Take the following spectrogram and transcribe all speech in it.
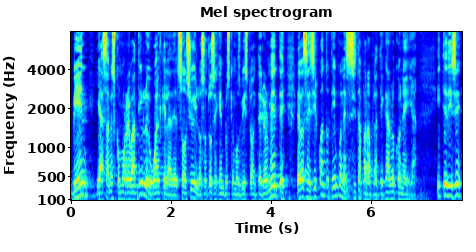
Bien, ya sabes cómo rebatirlo, igual que la del socio y los otros ejemplos que hemos visto anteriormente. Le vas a decir cuánto tiempo necesita para platicarlo con ella. Y te dice,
